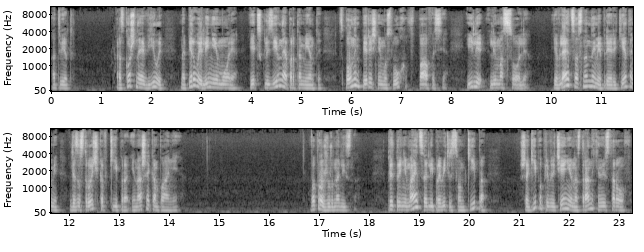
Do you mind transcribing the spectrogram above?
Ответ. Роскошные виллы на первой линии моря и эксклюзивные апартаменты с полным перечнем услуг в Пафосе или Лимассоле являются основными приоритетами для застройщиков Кипра и нашей компании. Вопрос журналиста. Предпринимается ли правительством Кипра шаги по привлечению иностранных инвесторов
